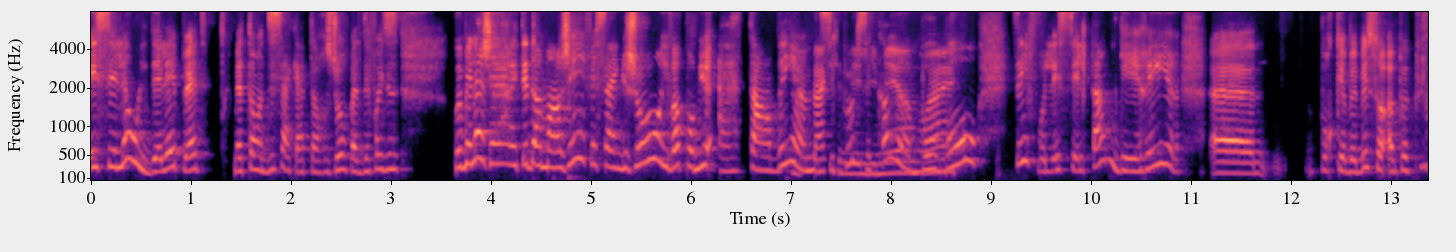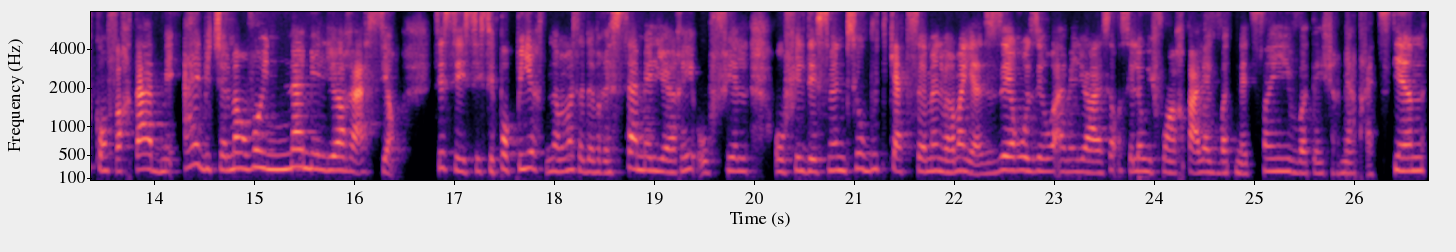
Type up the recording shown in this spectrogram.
Et c'est là où le délai peut être, mettons, 10 à 14 jours. Parce que des fois, ils disent Oui, mais là, j'ai arrêté d'en manger, il fait cinq jours, il va pas mieux. Attendez un petit peu, c'est comme un bobo. Tu sais, il faut laisser le temps de guérir. Euh, pour que bébé soit un peu plus confortable, mais habituellement, on voit une amélioration. Tu sais, c'est pas pire. Normalement, ça devrait s'améliorer au fil, des semaines. Puis au bout de quatre semaines, vraiment, il y a zéro, zéro amélioration. C'est là où il faut en reparler avec votre médecin, votre infirmière praticienne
